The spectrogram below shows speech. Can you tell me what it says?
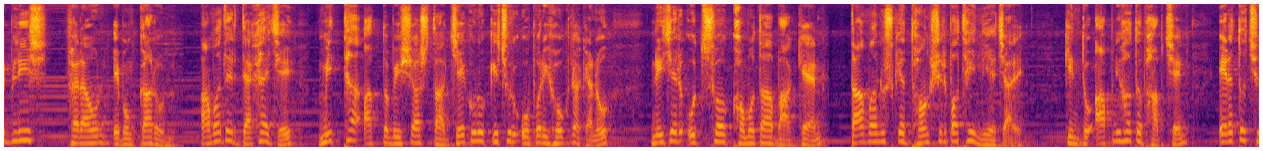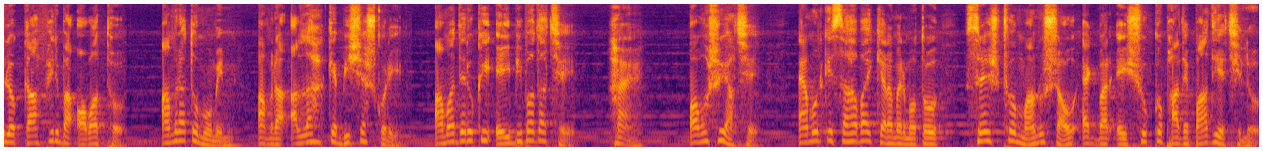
ইবলিশ, ফেরাউন এবং কারুন, আমাদের দেখায় যে মিথ্যা আত্মবিশ্বাস তা যে কোনো কিছুর উপরই হোক না কেন নিজের উৎস, ক্ষমতা বা জ্ঞান তা মানুষকে ধ্বংসের পথেই নিয়ে যায়। কিন্তু আপনি হয়তো ভাবছেন এরা তো ছিল কাফের বা অবাধ্য। আমরা তো মুমিন। আমরা আল্লাহকে বিশ্বাস করি। আমাদেরও কি এই বিপদ আছে? হ্যাঁ অবশ্যই আছে। এমনকি সাহাবাই কেরামের মতো শ্রেষ্ঠ মানুষরাও একবার এই সূক্ষ্ম ফাঁদে পা দিয়েছিল,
